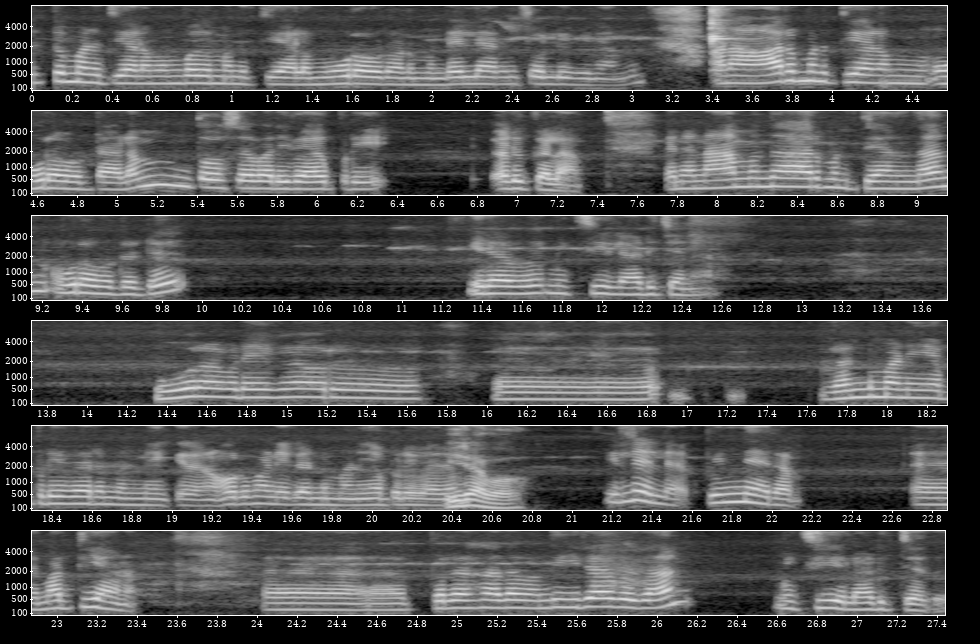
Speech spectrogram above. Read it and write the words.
எட்டு மணித்தியாலம் ஒன்பது மணித்தியாலம் ஊற விடணும் எல்லாரும் சொல்லுவினோம் ஆனால் ஆறு மணித்தியாலம் ஊற விட்டாலும் தோசை வடிவாக இப்படி எடுக்கலாம். ஏன்னா நான் வந்து ஆறு மணித்தியாலம் தான் ஊற விட்டுட்டு இரவு மிக்சியில் அடித்தேன் ஊற விடைக ஒரு ரெண்டு மணி அப்படி வரும்னு நினைக்கிறேன். ஒரு மணி ரெண்டு மணி அப்படி வரும். இல்லை இல்லை பின்னேரம் மத்தியானம். பிறகு அதை வந்து இரவு தான் மிக்சியில் அடித்தது.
